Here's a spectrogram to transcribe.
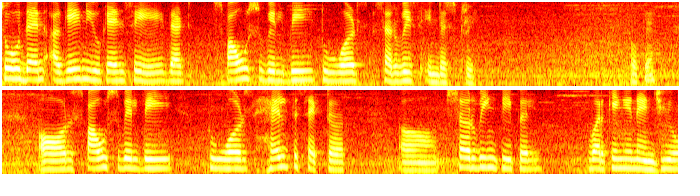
so then again you can say that spouse will be towards service industry. Okay? Or spouse will be towards health sector uh, serving people working in ngo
